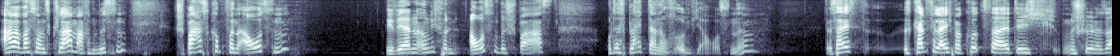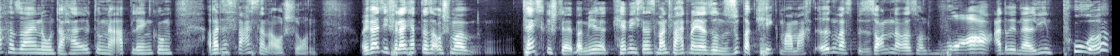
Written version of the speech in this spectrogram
Aber was wir uns klar machen müssen, Spaß kommt von außen. Wir werden irgendwie von außen bespaßt und das bleibt dann auch irgendwie außen. Ne? Das heißt, es kann vielleicht mal kurzzeitig eine schöne Sache sein, eine Unterhaltung, eine Ablenkung, aber das war es dann auch schon. Und ich weiß nicht, vielleicht habt ihr das auch schon mal festgestellt, bei mir kenne ich das, manchmal hat man ja so einen super Kick, man macht irgendwas Besonderes und boah, Adrenalin pur.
